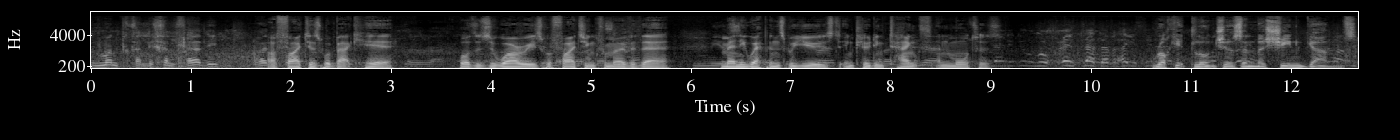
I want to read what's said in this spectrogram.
المنطقة اللي خلف هذه Our fighters were back here, while the Zuwaris were fighting from over there. Many weapons were used, including tanks and mortars. Rocket launchers and machine guns,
